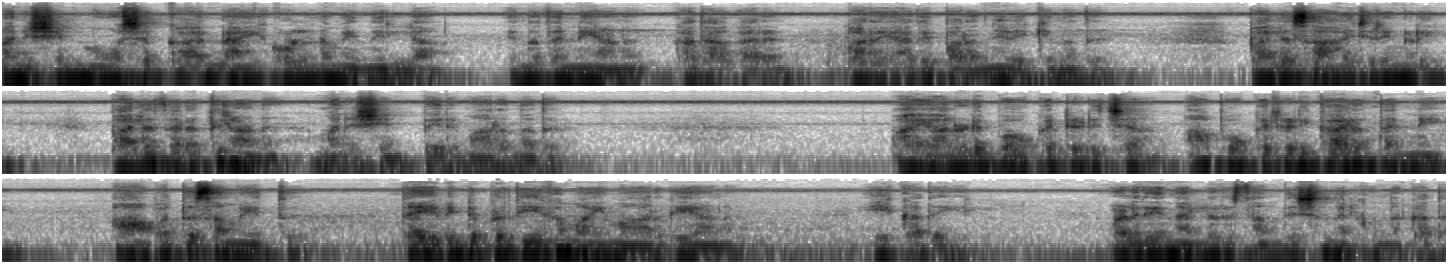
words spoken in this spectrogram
മനുഷ്യൻ മോശക്കാരനായിക്കൊള്ളണമെന്നില്ല. എന്ന് തന്നെയാണ് കഥാകാരൻ പറയാതെ പറഞ്ഞു വയ്ക്കുന്നത് പല സാഹചര്യങ്ങളിൽ പലതരത്തിലാണ് മനുഷ്യൻ പെരുമാറുന്നത്. അയാളുടെ പോക്കറ്റടിച്ച ആ പോക്കറ്റടിക്കാരൻ തന്നെ ആപത്ത് സമയത്ത് ദയവിന്റെ പ്രതീകമായി മാറുകയാണ് ഈ കഥയിൽ. വളരെ നല്ലൊരു സന്ദേശം നൽകുന്ന കഥ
